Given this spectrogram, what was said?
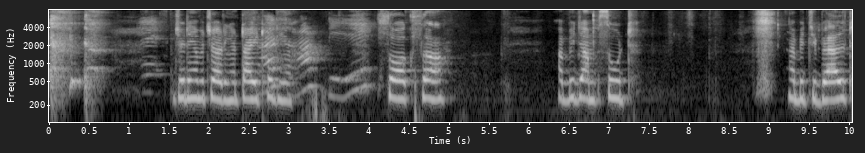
ਜਿਹੜੀਆਂ ਵਿਚਾਰੀਆਂ ਟਾਈਟ ਹੋ ਗਈਆਂ। ਆਤੇ ਸੌਕਸ ਸੂਟ ਅਭੀ ਚ ਬੈਲਟ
